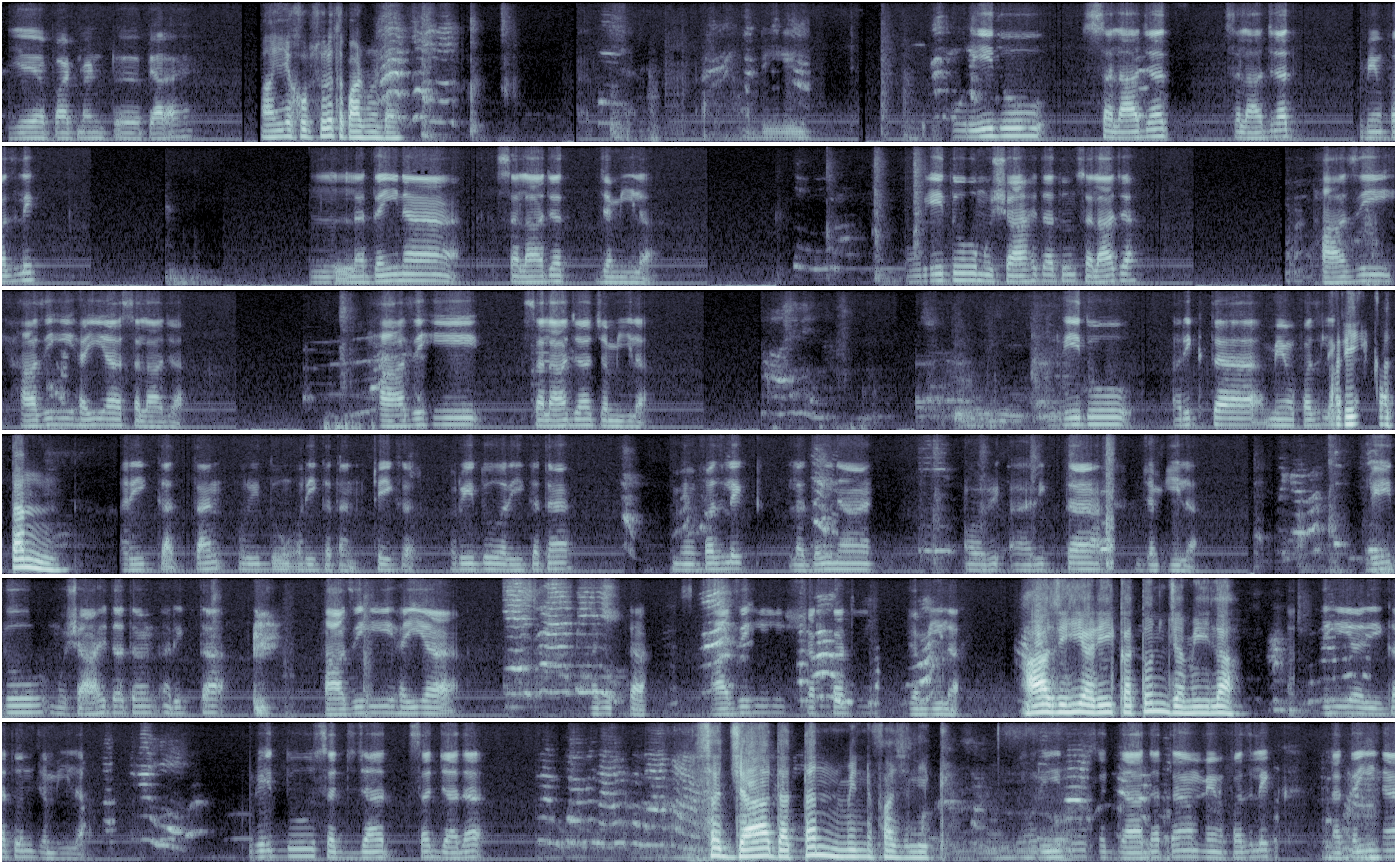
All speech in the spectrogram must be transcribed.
ये अपार्टमेंट प्यारा है। हाँ ये खूबसूरत अपार्टमेंट है। अभी उरीदु सलाजत सलाजत में फजलिक लदैना सलाजत जमीला। उरीदु मुशाहिदतुन सलाजा। हाजी हाजिही हैया सलाजा। हाजिही सलाजा जमीला। उरीदु में फजलिक हरीकतन अरीकतन उरीदु अरीकतन ठीक सर उरीदु अरीकतन में फजलिक लदैना और रिक्ता जमीला उरीदु मुशाहिदतन अरिक्ता हाजिही हैया अरिक्ता हाजिही शक्कत जमीला हाजिही अरीकतुन जमीला हाजिही अरीकतुन जमीला। उरीदु सज्जाद सज्जादा। सज्जादतन मिन फजलिक। उरीदु सज्जादतन में फजलिक। लदैना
